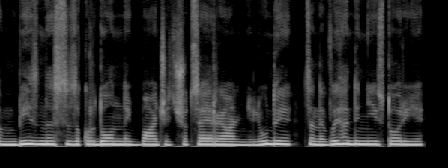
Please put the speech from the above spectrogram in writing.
бізнес закордонний бачать, що це реальні люди, це не вигадані історії.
